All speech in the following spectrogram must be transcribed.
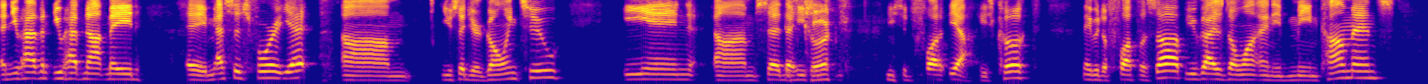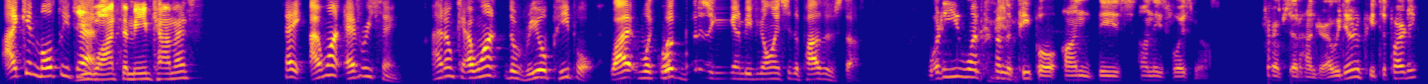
and you haven't you have not made a message for it yet. Um, you said you're going to. Ian um said that He's he cooked. should he should fluff. Yeah, he's cooked. Maybe to fluff us up. You guys don't want any mean comments. I can multitask. You want the mean comments? Hey, I want everything. I don't care. I want the real people. Why? Like, what good is it going to be if you only see the positive stuff? what do you want from the people on these on these voicemails for episode 100 are we doing a pizza party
